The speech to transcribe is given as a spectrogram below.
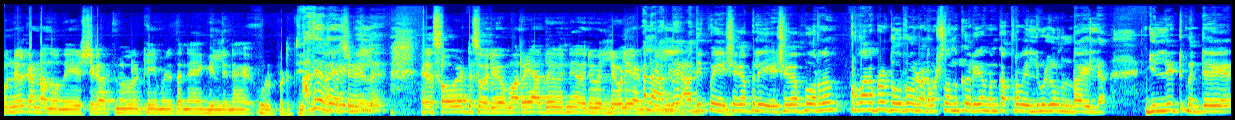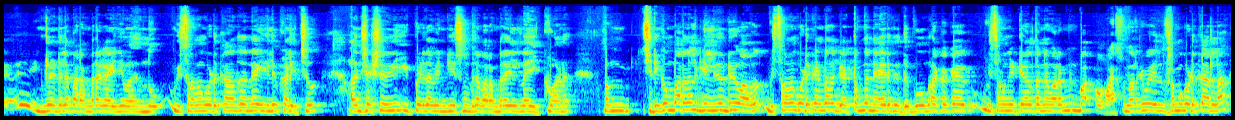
മുന്നിൽ കണ്ടാന്ന് തോന്നി ഏഷ്യ കപ്പിനുള്ള ടീമിൽ തന്നെ ഗില്ലിനെ ഉൾപ്പെടുത്തി. സ്വാഭാവികമായിട്ട് സൂര്യകുമാർ യാദവിന് ഒരു വെല്ലുവിളിയാണ് അതിപ്പോ ഏഷ്യ കപ്പിൽ ഏഷ്യ കപ്പ് പറഞ്ഞ പ്രധാനപ്പെട്ട ടൂർണമെന്റ് ആണ്. പക്ഷെ നമുക്കറിയാം നമുക്ക് അത്ര വെല്ലുവിളികളൊന്നും ഉണ്ടായില്ല. ഗില്ലിട്ട് മറ്റേ ഇംഗ്ലണ്ടിലെ പരമ്പര കഴിഞ്ഞ് വന്നു. വിശ്രമം കൊടുക്കാതെ തന്നെ ഇതിൽ കളിച്ചു. അതിനുശേഷം ഇപ്പോഴത്തെ വിൻഡീസിന്റെ പരമ്പരയിൽ നയിക്കുവാണ്. അപ്പം ശരിക്കും പറഞ്ഞാൽ ഗില്ലിനൊരു വിശ്രമം കൊടുക്കേണ്ട ഘട്ടം തന്നെയായിരുന്നു ഇത്. ബൂമറക്കൊക്കെ വിശ്രമം കിട്ടിയാൽ തന്നെ പറയുമ്പോൾ ബാറ്റ്സ്മാർക്ക് വിശ്രമം കൊടുക്കാറില്ല.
